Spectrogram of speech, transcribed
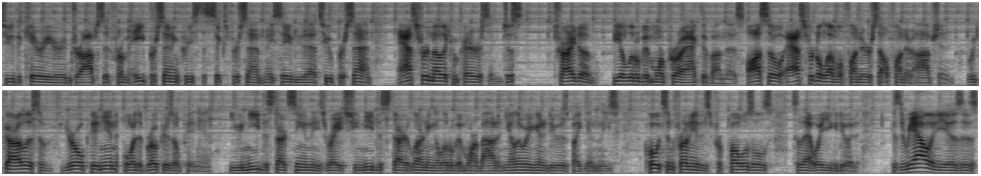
to the carrier and drops it from 8% increase to 6%, and they save you that 2%, ask for another comparison. Just try to be a little bit more proactive on this. Also, ask for the level funded or self funded option. Regardless of your opinion or the broker's opinion, you need to start seeing these rates. You need to start learning a little bit more about it. And the only way you're going to do is by getting these quotes in front of you, these proposals, so that way you can do it. Because the reality is, is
